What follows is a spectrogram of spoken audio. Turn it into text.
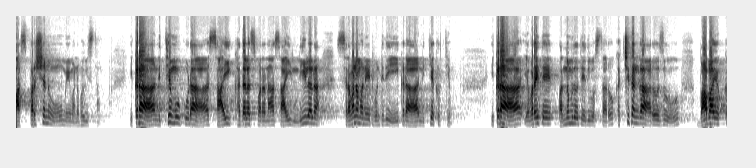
ఆ స్పర్శను మేము అనుభవిస్తాం. ఇక్కడ నిత్యము కూడా సాయి కథల స్మరణ సాయి లీలల శ్రవణం అనేటువంటిది ఇక్కడ నిత్యకృత్యం. ఇక్కడ ఎవరైతే పంతొమ్మిదవ తేదీ వస్తారో ఖచ్చితంగా ఆ రోజు బాబా యొక్క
